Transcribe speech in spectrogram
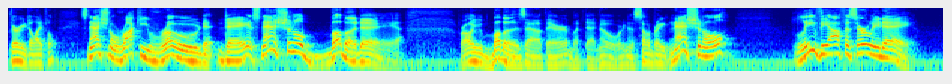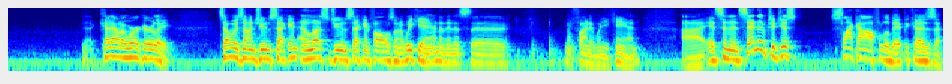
Very delightful. It's National Rocky Road Day. It's National Bubba Day for all you bubbas out there. But uh, no, we're going to celebrate National Leave the Office Early Day. Yeah, cut out of work early. It's always on June 2nd, unless June 2nd falls on a weekend, and then it's uh, you find it when you can. Uh, it's an incentive to just slack off a little bit because uh,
